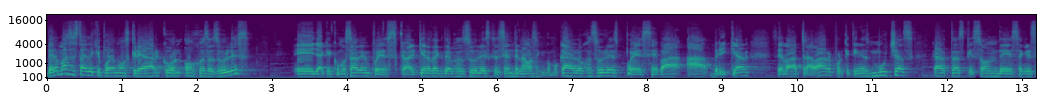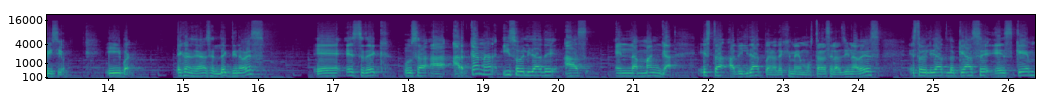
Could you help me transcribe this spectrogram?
de lo más estable que podemos crear con ojos azules. Eh, ya que como saben, pues cualquier deck de ojos azules que se centre nada más en convocar a los ojos azules, pues se va a briquear, se va a trabar porque tienes muchas cartas que son de sacrificio. Y bueno, déjenme enseñarles el deck de una vez. Eh, este deck usa a Arcana y su habilidad de As en la manga. Esta habilidad, bueno, déjenme mostrárselas de una vez. Esta habilidad lo que hace es que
